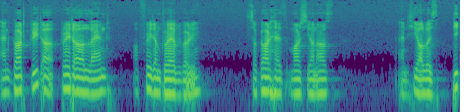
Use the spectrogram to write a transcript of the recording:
and God create a, create a land of freedom to everybody. So God has mercy on us and He always pick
